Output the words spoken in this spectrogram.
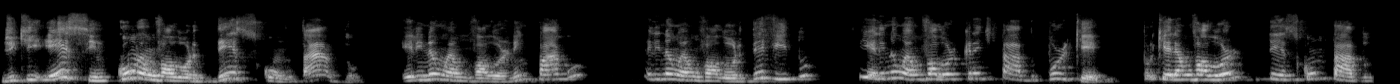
de que esse, como é um valor descontado, ele não é um valor nem pago, ele não é um valor devido e ele não é um valor creditado. Por quê? Porque ele é um valor descontado.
